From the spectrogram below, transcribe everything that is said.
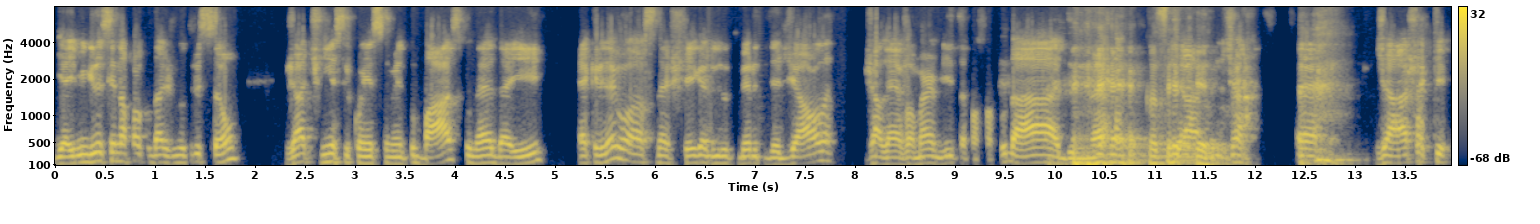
E aí me ingressei na faculdade de nutrição já tinha esse conhecimento básico, né? Daí é aquele negócio, né? Chega ali no primeiro dia de aula, já leva a marmita para a faculdade, né? Com certeza. Já, já, é, já, acha que,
